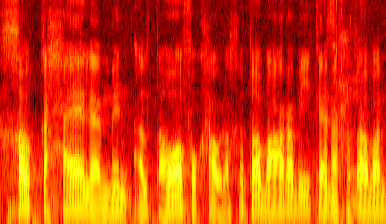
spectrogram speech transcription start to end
خلق حالة من التوافق حول خطاب عربي كان صحيح. خطابا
